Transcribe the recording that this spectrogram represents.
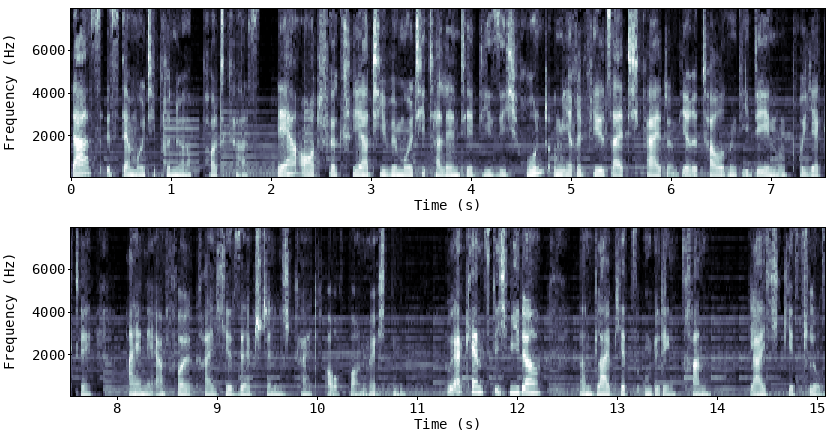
Das ist der Multipreneur Podcast, der Ort für kreative Multitalente, die sich rund um ihre Vielseitigkeit und ihre tausend Ideen und Projekte eine erfolgreiche Selbstständigkeit aufbauen möchten. Du erkennst dich wieder? Dann bleib jetzt unbedingt dran. Gleich geht's los.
